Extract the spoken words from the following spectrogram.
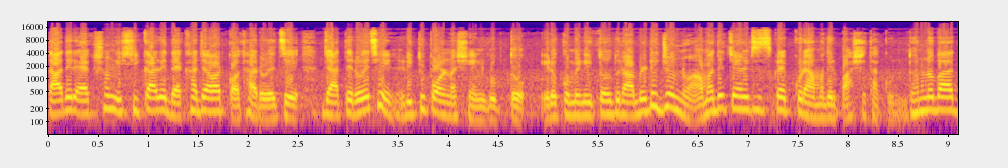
তাদের একসঙ্গে শিকারে দেখা যাওয়ার কথা রয়েছে, যাতে রয়েছে ঋতুপর্ণা সেনগুপ্ত। এরকমই নিত্য নতুন আপডেটের জন্য আমাদের চ্যানেল সাবস্ক্রাইব করে আমাদের পাশে থাকুন। ধন্যবাদ।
